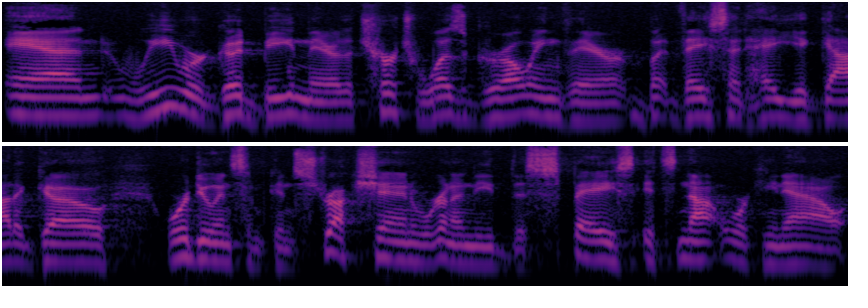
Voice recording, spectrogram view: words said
And we were good being there. The church was growing there, but they said, hey, you got to go. We're doing some construction. We're going to need this space. It's not working out.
